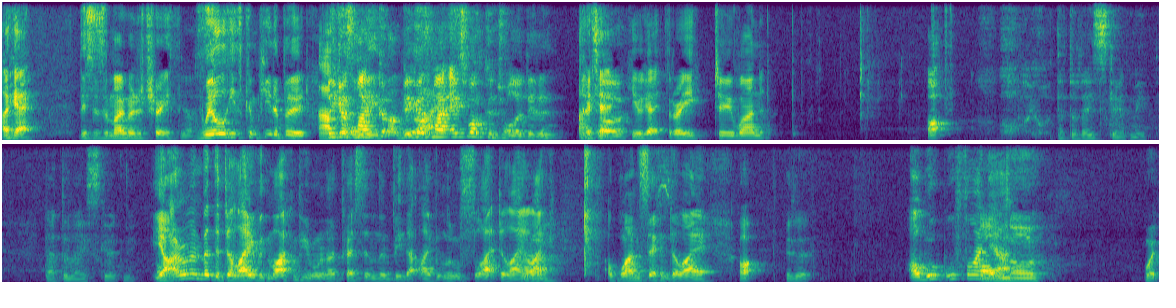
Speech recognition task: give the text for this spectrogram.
Okay. This is a moment of truth. Yes. Will his computer boot? After because my because my? Xbox controller didn't. Okay. So, Here we go. Three, two, one. oh, oh my god, that delay scared me. That delay scared me. Yeah, I remember the delay with my computer when I pressed it, and there'd be that like little slight delay, Yeah. like a one second delay. Oh, is it? Oh, we'll, we'll find oh out. no. Wait.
